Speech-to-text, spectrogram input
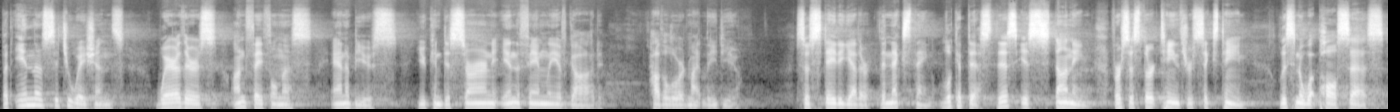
But in those situations where there's unfaithfulness and abuse, you can discern in the family of God how the Lord might lead you. So stay together. The next thing, look at this. This is stunning. Verses 13 through 16. Listen to what Paul says.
